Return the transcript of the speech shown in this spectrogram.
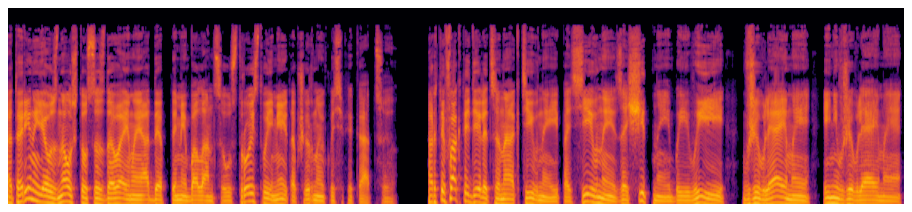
От Арины я узнал, что создаваемые адептами баланса устройства имеют обширную классификацию. Артефакты делятся на активные и пассивные, защитные, боевые, вживляемые и невживляемые,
